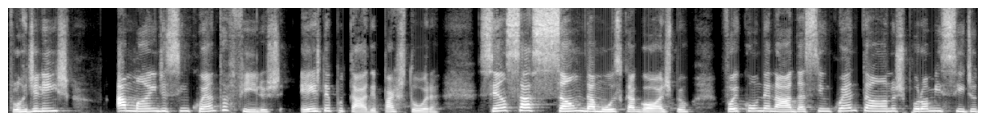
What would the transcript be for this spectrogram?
Flor de Lis a mãe de 50 filhos, ex-deputada e pastora, sensação da música gospel, foi condenada a 50 anos por homicídio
